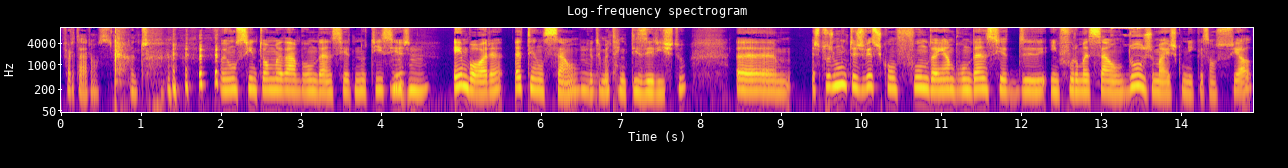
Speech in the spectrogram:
Fartaram-se. foi um sintoma da abundância de notícias. Uhum. Embora, atenção, uhum. eu também tenho que dizer isto, uh, as pessoas muitas vezes confundem a abundância de informação dos meios de comunicação social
